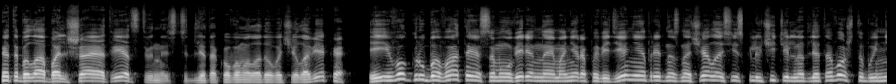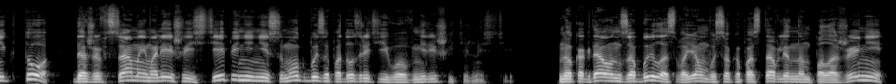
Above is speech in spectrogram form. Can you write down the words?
Это была большая ответственность для такого молодого человека, и его грубоватая самоуверенная манера поведения предназначалась исключительно для того, чтобы никто, даже в самой малейшей степени, не смог бы заподозрить его в нерешительности. Но когда он забыл о своем высокопоставленном положении,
